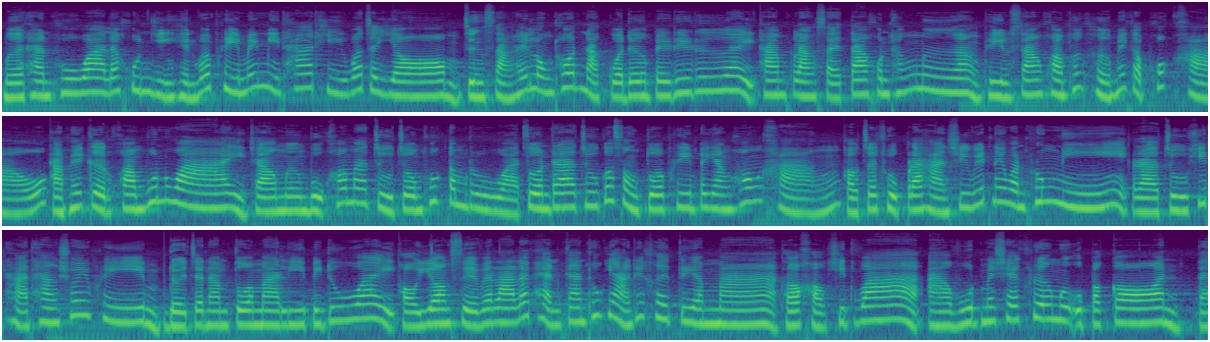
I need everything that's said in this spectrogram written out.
เมื่อท่านผู้ว่าและคุณหญิงเห็นว่าพรีมไม่มีท่าทีว่าจะยอม จึงสั่งให้ลงโทษหนักกว่าเดิมไปเรื่อยๆท่ามกลางสายตาคนทั้งเมืองพรีมสร้างความพึกเหิมให้กับพวกเขาทำให้เกิดความวุ่นวาย ชาวเมืองบุกเข้ามาจู่โจมพวกตำรวจ ส่วนราจูก็ส่งตัวพรีมไปยังห้องขัง เขาจะถูกประหารชีวิตในวันพรุ่งนี้ ราจูคิดหาทางช่วยพรีม โดยจะนำตัวมาลีไปด้วย เขายอมเสียเวลาและแผนการทุกอย่างที่เคยเตรียมมา เพราะเขาคิดว่าอาวุธไม่ใช่เครื่องมืออุปกรณ์ แต่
